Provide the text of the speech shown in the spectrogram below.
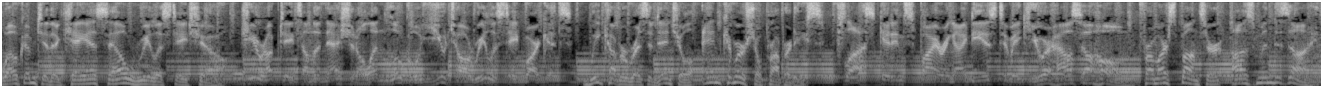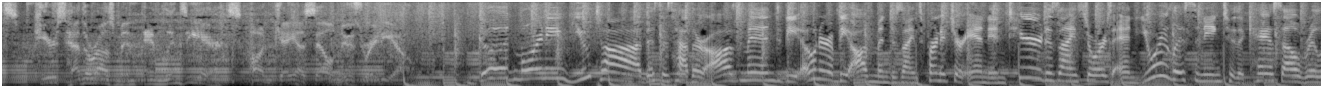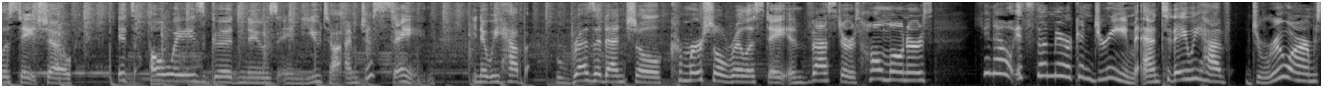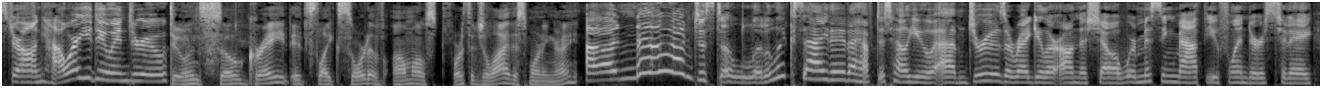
Welcome to the KSL Real Estate Show. Hear updates on the national and local Utah real estate markets. We cover residential and commercial properties. Plus, get inspiring ideas to make your house a home from our sponsor, Osmond Designs. Here's Heather Osmond and Lindsay Airts on KSL News Radio. Good morning, Utah. This is Heather Osmond, the owner of the Osmond Designs Furniture and Interior Design Stores, and you're listening to the KSL Real Estate Show. It's always good news in Utah. I'm just saying. You know, we have residential, commercial real estate investors, homeowners. You know, it's the American dream. And today we have Drew Armstrong. How are you doing, Drew? Doing so great. It's like sort of almost 4th of July this morning, right? Uh, no, I'm just a little excited. I have to tell you, um, Drew is a regular on the show. We're missing Matthew Flinders today.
